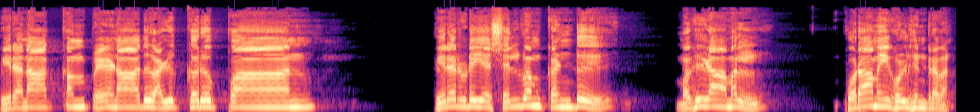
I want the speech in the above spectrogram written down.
பிறனாக்கம் பேணாது அழுக்கறுப்பான். பிறருடைய செல்வம் கண்டு மகிழாமல் பொறாமை கொள்கின்றவன்.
